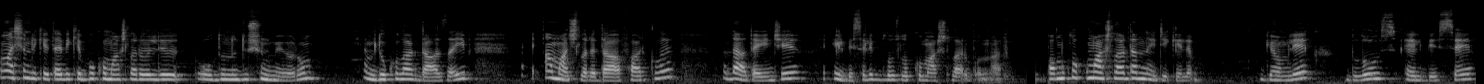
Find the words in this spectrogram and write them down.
Ama şimdiki tabii ki bu kumaşlar öyle olduğunu düşünmüyorum. Hem dokular daha zayıf, amaçları daha farklı. Daha da ince elbiselik bluzlu kumaşlar bunlar. Pamuklu kumaşlardan ne dikelim? Gömlek, bluz, elbise,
